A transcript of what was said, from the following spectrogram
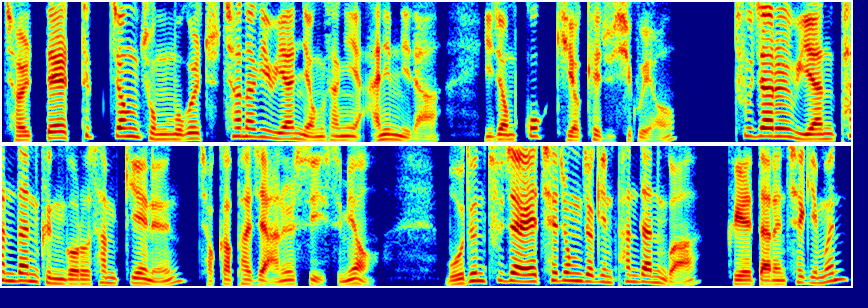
절대 특정 종목을 추천하기 위한 영상이 아닙니다. 이 점 꼭 기억해 주시고요. 투자를 위한 판단 근거로 삼기에는 적합하지 않을 수 있으며 모든 투자의 최종적인 판단과 그에 따른 책임은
